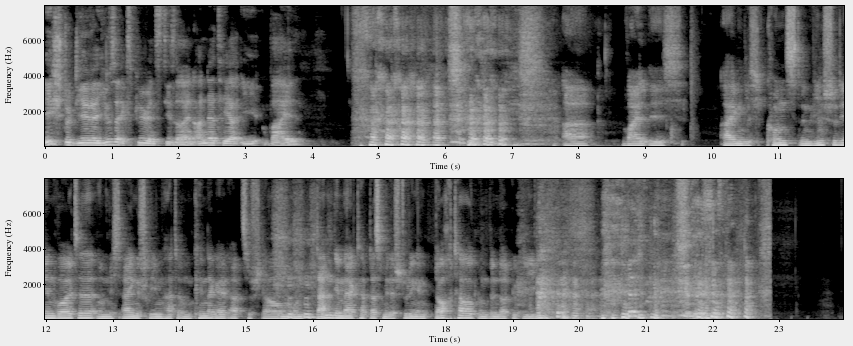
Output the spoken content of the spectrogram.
Ich studiere User Experience Design an der TAI, weil. äh, weil ich eigentlich Kunst in Wien studieren wollte und mich eingeschrieben hatte, um Kindergeld abzustauben und dann gemerkt habe, dass mir der Studiengang doch taugt und bin dort geblieben.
